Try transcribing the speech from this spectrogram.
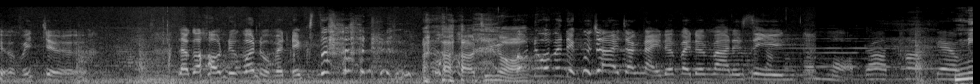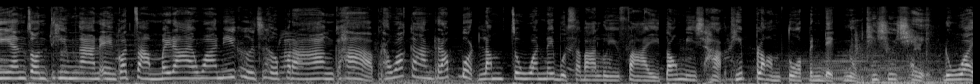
จอไม่เจอ แล้วก็เขานึกว่าหนูเป็นเด็กซ์ จริงเหรอเขานึกว่าเป็นเด็กผู้ชายจากไหนเดินไปเดินมาในซีน หมอบราดท่าแก้ว เนียนจนทีมงานเองก็จำไม่ได้ว่านี่คือเชอปรางค่ะ เพราะว่าการรับบทลำจวนในบุษบาลุยไฟ ต้องมีฉากที่ปลอมตัวเป็นเด็กหนุ่มที่ชื่อเฉกด้วย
